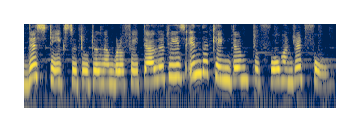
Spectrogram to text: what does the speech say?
This takes the total number of fatalities in the kingdom to 404.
